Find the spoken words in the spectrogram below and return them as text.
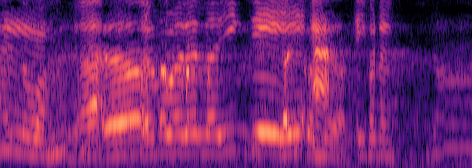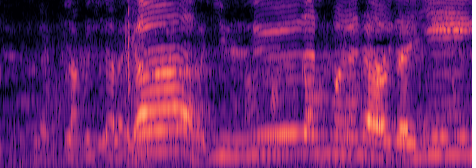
หญิงเออเอเอออบัวเลยเลยยิ่งดีแล้วอีกคนอะหนึ่งอะอีกคนหนึ่งรักไม่เชื่ออะไรเลยเออยืยื้้ออกักันนเหเหมืมืออนนเราเราจะจะยิ่ยิ่งง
